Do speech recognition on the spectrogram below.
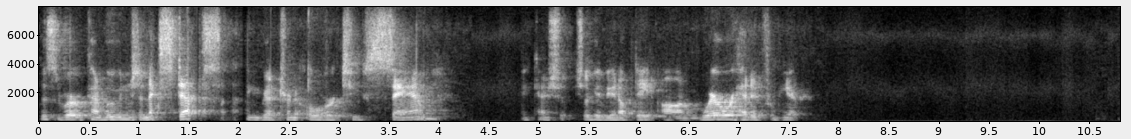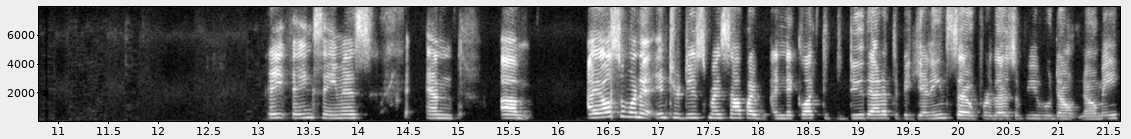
this is where we're kind of moving into the next steps. I think I'm going to turn it over to Sam and kind of she'll, she'll give you an update on where we're headed from here. Great, thanks, Amos. And um, I also want to introduce myself. I, I, neglected to do that at the beginning. So for those of you who don't know me,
